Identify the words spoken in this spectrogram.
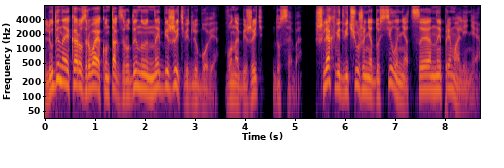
Людина, яка розриває контакт з родиною, не біжить від любові, вона біжить до себе. Шлях від відчуження до зцілення – це не пряма лінія.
